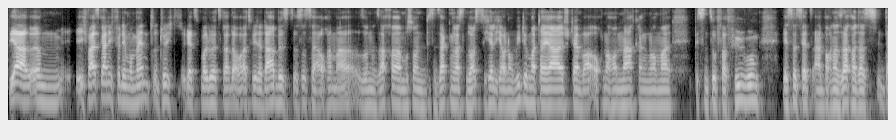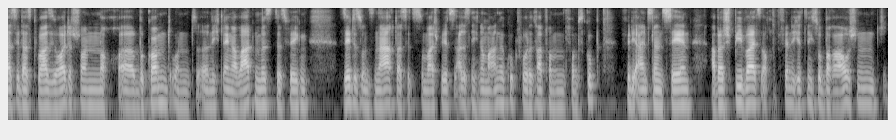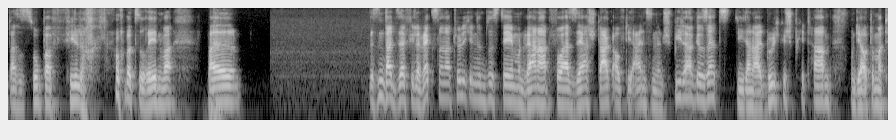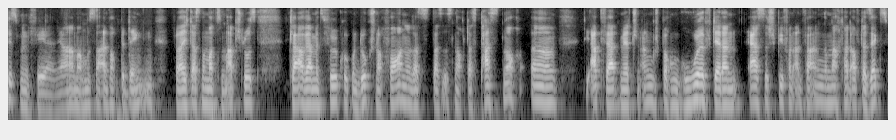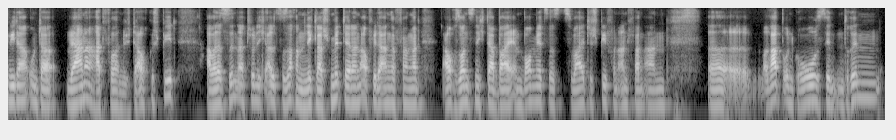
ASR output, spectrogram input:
ja, ähm, ich weiß gar nicht für den Moment, natürlich jetzt, weil du jetzt gerade auch erst wieder da bist, das ist ja auch immer so eine Sache, muss man ein bisschen sacken lassen. Du hast sicherlich auch noch Videomaterial, stellen wir auch noch im Nachgang nochmal ein bisschen zur Verfügung. Ist es jetzt einfach eine Sache, dass, dass ihr das quasi heute schon noch äh, bekommt und äh, nicht länger warten müsst. Deswegen seht es uns nach, dass jetzt zum Beispiel jetzt alles nicht nochmal angeguckt wurde, gerade vom, vom Scoop für die einzelnen Szenen. Aber das Spiel war jetzt auch, finde ich, jetzt nicht so berauschend, dass es super viel darüber zu reden war weil es sind halt sehr viele Wechsel natürlich in dem System und Werner hat vorher sehr stark auf die einzelnen Spieler gesetzt, die dann halt durchgespielt haben und die Automatismen fehlen. Ja, man muss da einfach bedenken, vielleicht das nochmal zum Abschluss. Klar, wir haben jetzt Füllkrug und Duxch noch vorne, das, das ist noch, das passt noch. Äh, die Abwehr hatten wir jetzt schon angesprochen. Gruev, der dann erstes Spiel von Anfang an gemacht hat, auf der 6 wieder unter Werner, hat vorher natürlich auch gespielt. Aber das sind natürlich alles so Sachen. Niklas Schmidt, der dann auch wieder angefangen hat, auch sonst nicht dabei. Im Baum jetzt das zweite Spiel von Anfang an. Äh, Rapp und Groß hinten drin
